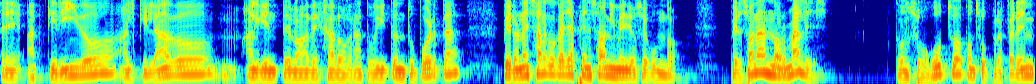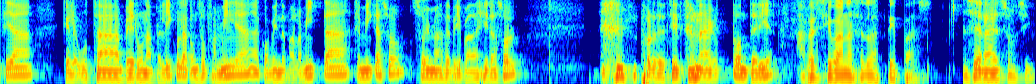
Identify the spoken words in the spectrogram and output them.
eh, adquirido, alquilado, alguien te lo ha dejado gratuito en tu puerta, pero no es algo que hayas pensado ni medio segundo. Personas normales, con sus gustos, con sus preferencias, que le gusta ver una película con su familia, comiendo palomitas. En mi caso, soy más de pipa de girasol, por decirte una tontería. A ver si van a ser las pipas. Será eso, sí.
